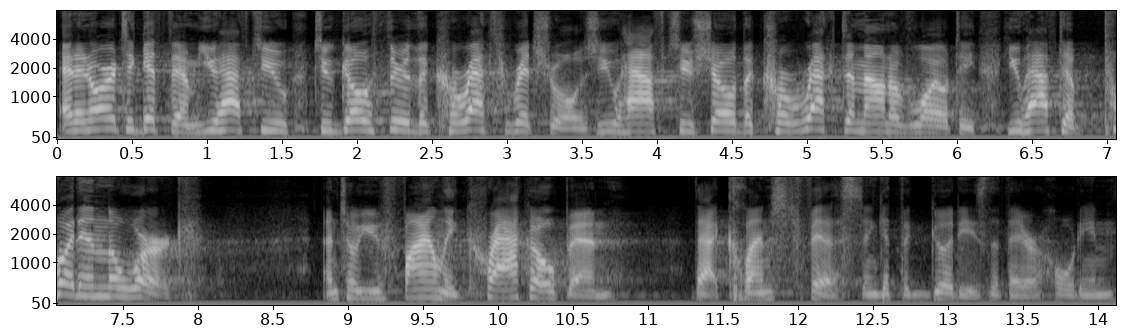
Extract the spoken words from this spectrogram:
and in order to get them, you have to, to go through the correct rituals. You have to show the correct amount of loyalty. You have to put in the work until you finally crack open that clenched fist and get the goodies that they are holding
